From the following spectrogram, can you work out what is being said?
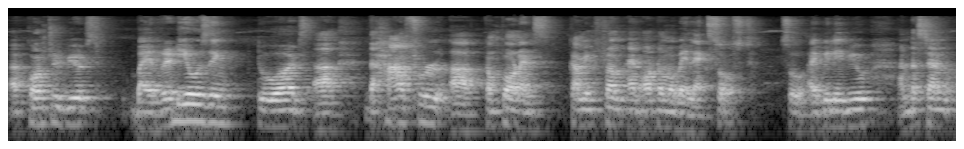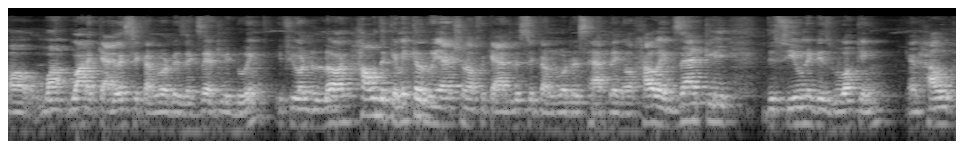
uh, contributes by reducing towards uh, the harmful uh, components coming from an automobile exhaust so I believe you understand uh, what, what, a catalytic converter is exactly doing. If you want to learn how the chemical reaction of a catalytic converter is happening or how exactly this unit is working and how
